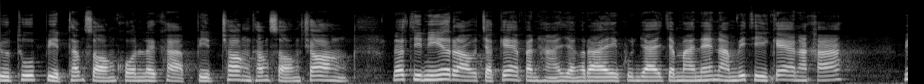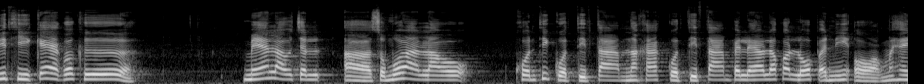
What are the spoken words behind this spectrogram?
YouTube ปิดทั้งสองคนเลยค่ะ ปิดช่องทั้งสองช่อง แล้วทีนี้เราจะแก้ปัญหาอย่างไร คุณยายจะมาแนะนำวิธีแก้นะคะ วิธีแก้ก็คือ แม้เราจะสมมติว่าเรา คนที่กดติดตามนะคะ กดติดตามไปแล้วแล้วก็ลบอันนี้ออกไม่ให้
